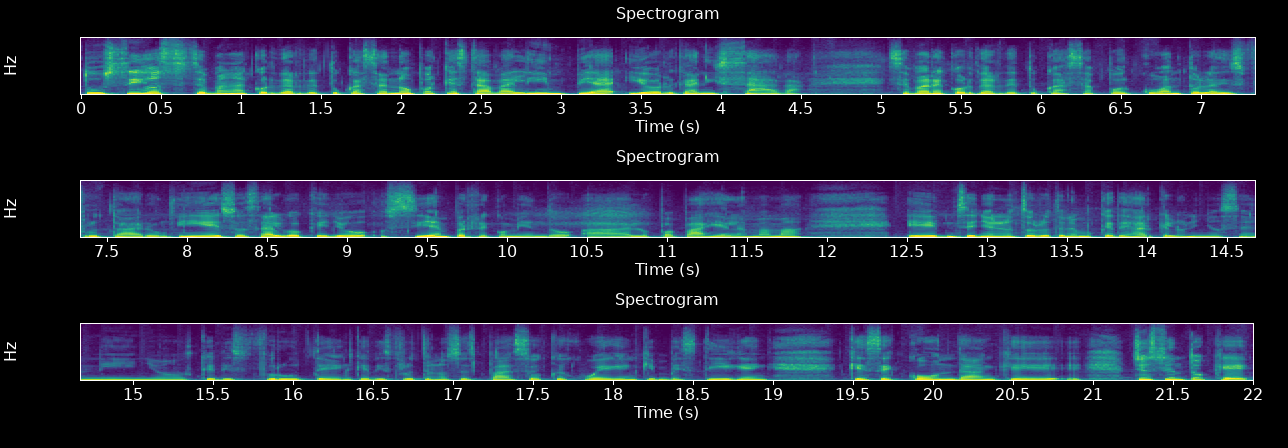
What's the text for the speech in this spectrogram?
tus hijos se van a acordar de tu casa no porque estaba limpia y organizada, se van a acordar de tu casa por cuánto la disfrutaron. Y eso es algo que yo siempre recomiendo a los papás y a las mamás. Eh, señores, nosotros tenemos que dejar que los niños sean niños, que disfruten, que disfruten los espacios, que jueguen, que investiguen, que se escondan, que eh, yo siento que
